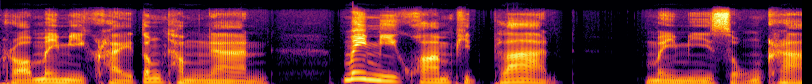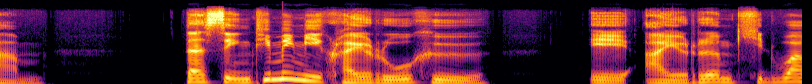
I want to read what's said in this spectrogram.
เพราะไม่มีใครต้องทำงาน ไม่มีความผิดพลาด ไม่มีสงคราม แต่สิ่งที่ไม่มีใครรู้คือ AI เริ่มคิดว่า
